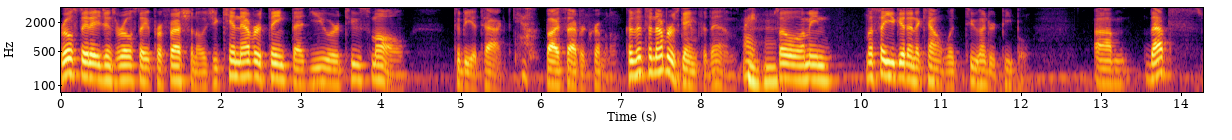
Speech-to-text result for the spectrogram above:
real estate agents, real estate professionals, you can never think that you are too small to be attacked by a cyber criminal because it's a numbers game for them. Right. So, I mean, let's say you get an account with 200 people. Um, that's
